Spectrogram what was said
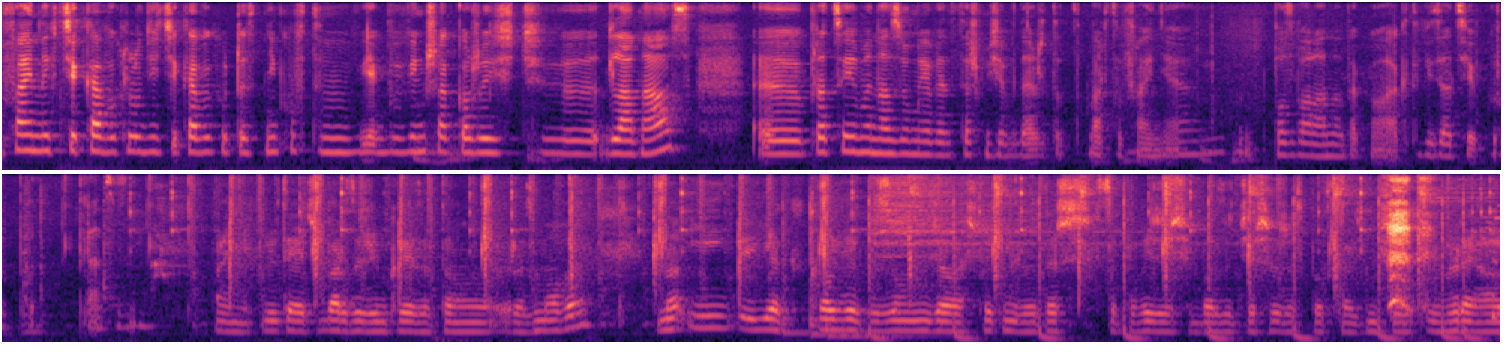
fajnych, ciekawych ludzi, ciekawych uczestników, tym jakby większa korzyść e, dla nas. Pracujemy na Zoomie, więc też mi się wydaje, że to bardzo fajnie pozwala na taką aktywizację grupy pracy z nimi. Fajnie. Julita, ja Ci bardzo dziękuję za tą rozmowę. No i jakkolwiek Zoom działa świetnie, to też chcę powiedzieć, że się bardzo cieszę, że spotkaliśmy się w realu.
